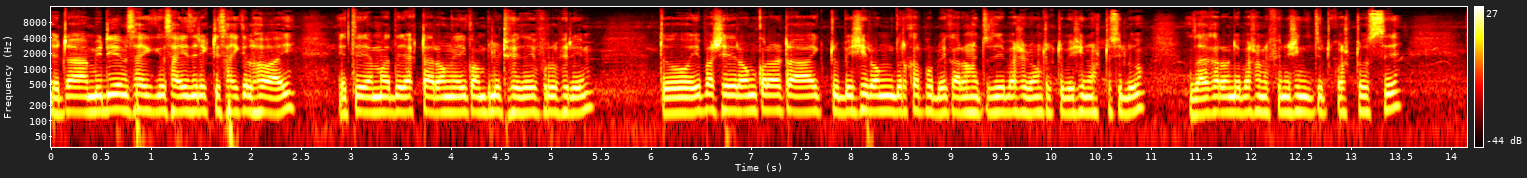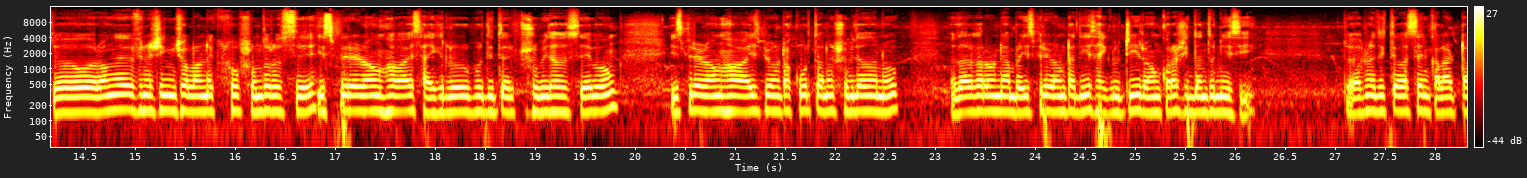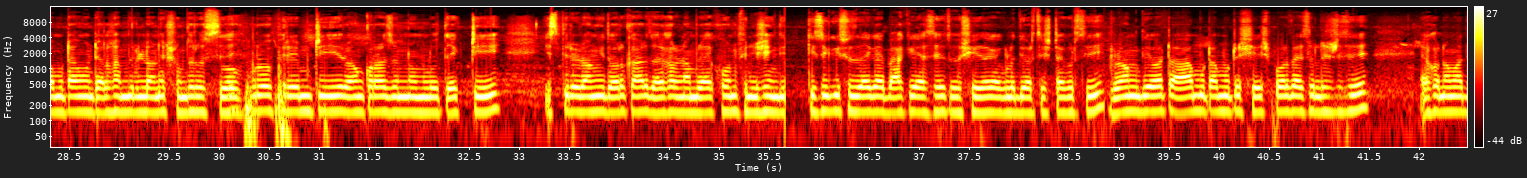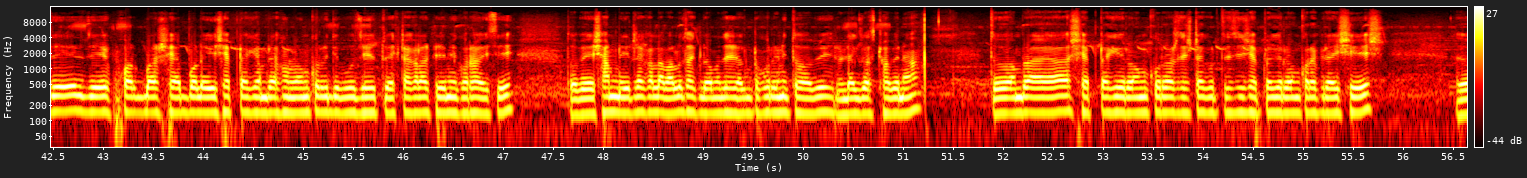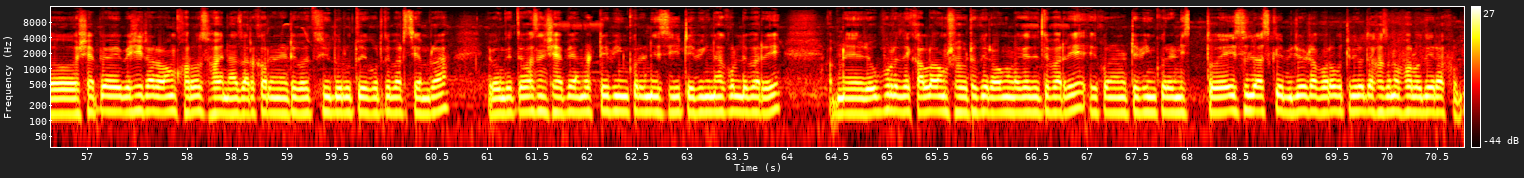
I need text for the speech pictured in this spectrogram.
এটা মিডিয়াম সাইকেল সাইজের একটি সাইকেল হওয়ায় এতে আমাদের একটা রঙে কমপ্লিট হয়ে যায় পুরো ফ্রেম তো এই পাশে রং করাটা একটু বেশি রং দরকার পড়বে, কারণ হচ্ছে যে এই পাশে রংটা একটু বেশি নষ্ট ছিল। যার কারণে এই পাশে অনেক ফিনিশিং দিতে কষ্ট হচ্ছে। তো রঙের ফিনিশিং ইনশাল্লাহ অনেক খুব সুন্দর হচ্ছে। স্প্রে রং হওয়ায় সাইকেলের উপর দিতে একটু সুবিধা হচ্ছে এবং স্প্রে রং হওয়ায় স্প্রে রংটা করতে অনেক সুবিধাজনক। যার কারণে আমরা স্প্রে রংটা দিয়ে সাইকেলটি রং করার সিদ্ধান্ত নিয়েছি। তো আপনারা দেখতে পাচ্ছেন কালারটা মোটামুটি আলহামদুলিল্লাহ অনেক সুন্দর হচ্ছে। পুরো ফ্রেমটি রং করার জন্য মূলত একটি স্প্রে রঙই দরকার, যার কারণে আমরা এখন ফিনিশিং কিছু কিছু জায়গায় বাকি আছে, তো সেই জায়গাগুলো দেওয়ার চেষ্টা করছি। রং দেওয়াটা মোটামুটি শেষ পর্যায়ে চলে এসেছে। এখন আমাদের যে ফর্ক বা শ্যাপ বলে, এই শ্যাপটাকে আমরা এখন রং করে দেবো, যেহেতু একটা কালার ফ্রেমে করা হয়েছে। তবে সামনে এটা কালার ভালো থাকলেও আমাদের রংটা করে নিতে হবে অ্যাডজাস্ট হবে না। তো আমরা শ্যাপটাকে রং করার চেষ্টা করতেছি শ্যাপটাকে রং করা প্রায় শেষ। তো শ্যাপে বেশিটা রং খরচ হয় না, যার কারণে এটা করতেছি দ্রুতই করতে পারছি আমরা। এবং দেখতে পাচ্ছেন শ্যাপে আমরা টেপিং করে নিয়েছি টেপিং না করলে পারে আপনার উপরে যে কালো অংশ, ওইটুকু রং লাগিয়ে দিতে পারে এই কারণে আমরা টেপিং করে নিচ্ছি। তো এই ছিল আজকে ভিডিওটা, পরবর্তী ভিডিও দেখার জন্য ফলো দিয়ে রাখুন।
